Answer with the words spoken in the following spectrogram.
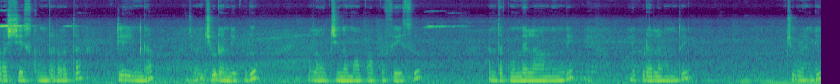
వాష్ చేసుకున్న తర్వాత క్లీన్గా చూడండి ఇప్పుడు ఎలా వచ్చిందో మా పాప ఫేసు. అంతకుముందు ఎలా ఉంది ఇప్పుడు ఎలా ఉంది చూడండి.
